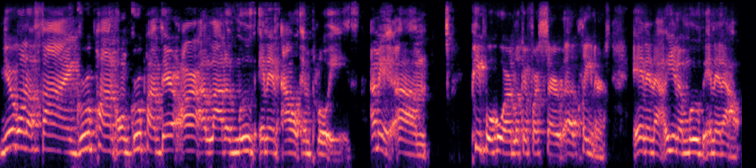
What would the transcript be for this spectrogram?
you're going to find groupon on groupon there are a lot of move in and out employees i mean um people who are looking for serve uh, cleaners in and out, you know, move in and out.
